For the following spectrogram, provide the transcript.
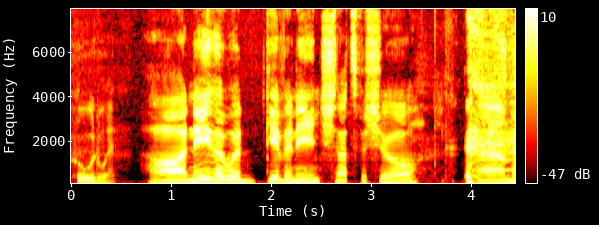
who would win? Oh, neither would give an inch, that's for sure. Um,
